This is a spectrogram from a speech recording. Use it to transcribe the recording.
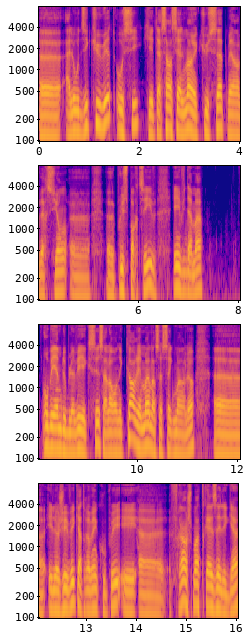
euh, à l'Audi Q8 aussi, qui est essentiellement un Q7, mais en version euh, plus sportive. Et évidemment, au BMW X6. Alors, on est carrément dans ce segment-là. Euh, et le GV80 coupé est euh, franchement très élégant.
